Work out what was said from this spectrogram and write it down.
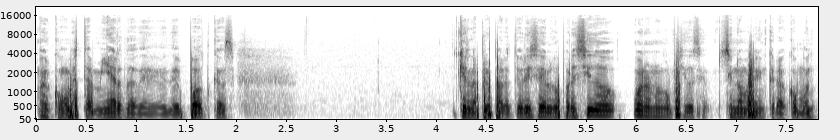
ver cómo esta mierda de, podcast. Que en la preparatoria hice algo parecido bueno no parecido sino más bien que era como un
